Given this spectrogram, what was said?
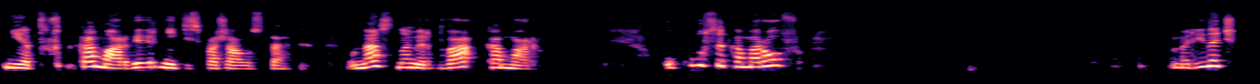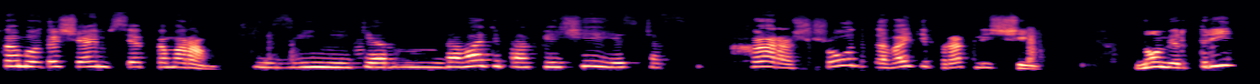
Нет, комар, вернитесь, пожалуйста. У нас номер два – комар. Укусы комаров Мариночка, мы возвращаемся к комарам. Извините, давайте про клещей я сейчас. Хорошо, давайте про клещей. Номер три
